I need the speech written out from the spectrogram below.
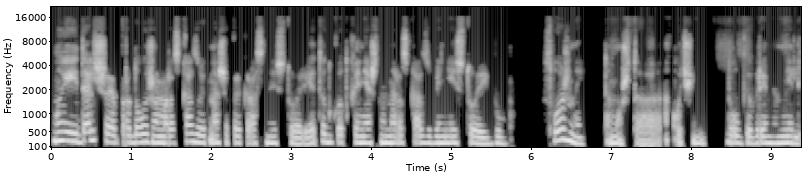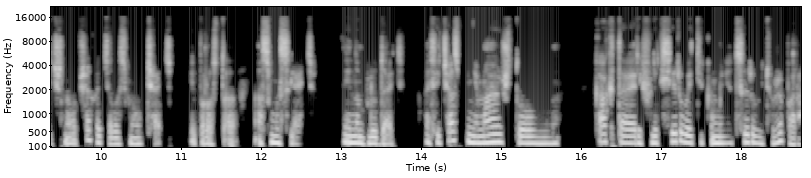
мы и дальше продолжим рассказывать наши прекрасные истории. Этот год, конечно, на рассказывание историй был сложный, потому что очень долгое время мне лично вообще хотелось молчать и просто осмыслять и наблюдать. А сейчас понимаю, что как-то рефлексировать и коммуницировать уже пора.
